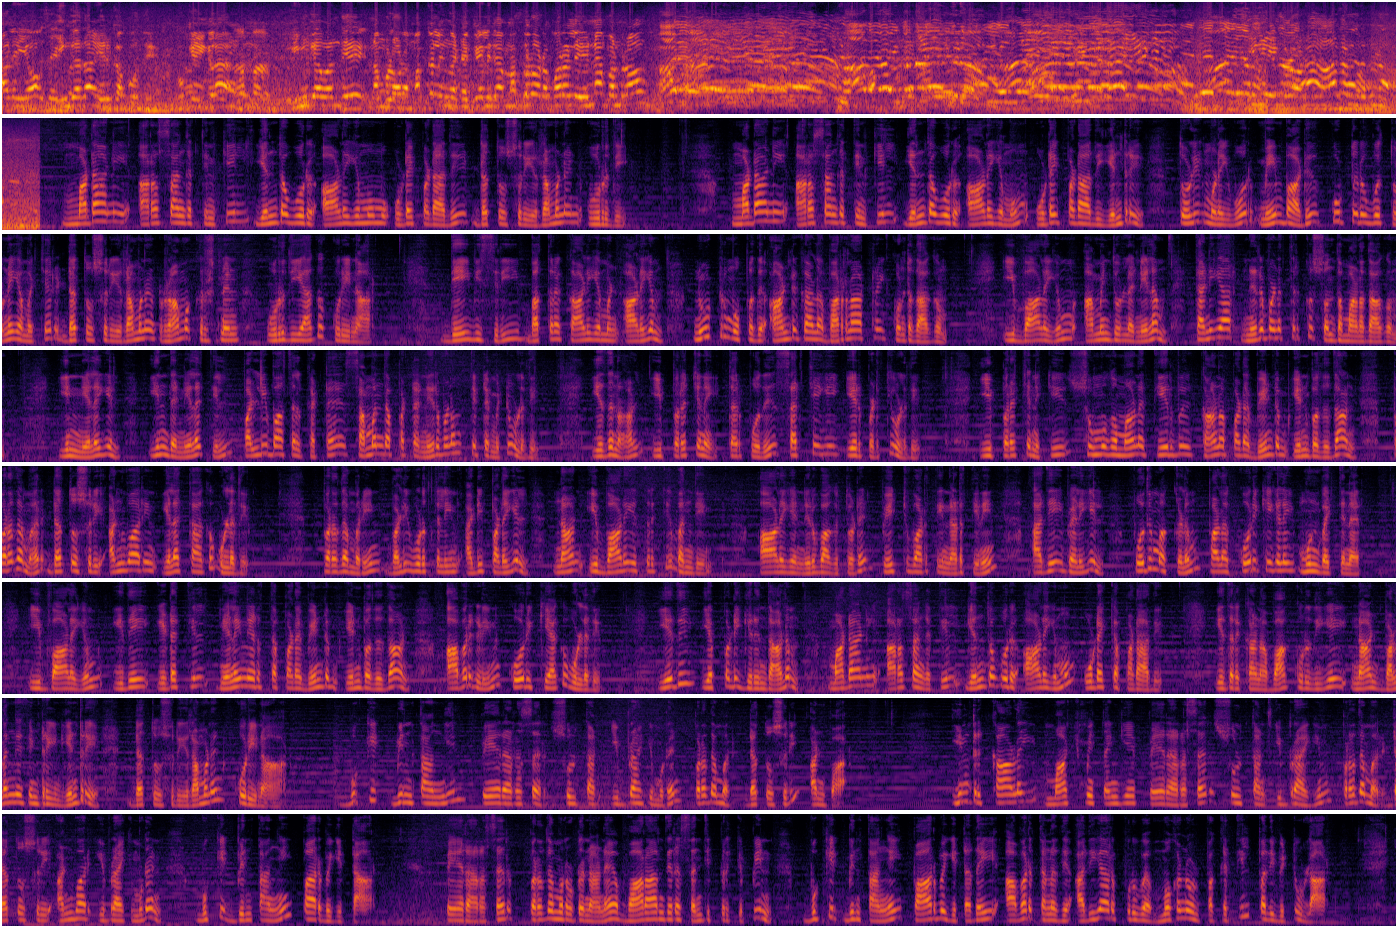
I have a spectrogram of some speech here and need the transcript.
ஆலயம் இங்க தான் இருக்க போகுது. ஓகேங்களா? இங்க வந்து நம்மளோட மக்கள் இங்கிட்ட கேளுங்க. மக்களோட குரல் என்ன பண்றோம்? மடானி அரசாங்கத்தின் கீழ் எந்த ஒரு ஆலயமும் உடைப்படாது. டத்தோஸ்ரீ ரமணன் உறுதி. மடானி அரசாங்கத்தின் கீழ் எந்த ஒரு ஆலயமும் உடைப்படாது என்று தொழில்முனைவோர் மேம்பாடு கூட்டுறவு துணை அமைச்சர் டத்தோஸ்ரீ ரமணன் ராமகிருஷ்ணன் உறுதியாக கூறினார். தேவி ஸ்ரீ பத்ர காளியம்மன் ஆலயம் நூற்று முப்பது ஆண்டுகால வரலாற்றை கொண்டதாகும். இவ்வாலயம் அமைந்துள்ள நிலம் தனியார் நிறுவனத்திற்கு சொந்தமானதாகும். இந்நிலையில் இந்த நிலத்தில் பள்ளிவாசல் கட்ட சம்பந்தப்பட்ட நிறுவனம் திட்டமிட்டு உள்ளது இதனால் இப்பிரச்சனை தற்போது சர்ச்சையை ஏற்படுத்தியுள்ளது. இப்பிரச்சனைக்கு சுமூகமான தீர்வு காணப்பட வேண்டும் என்பதுதான் பிரதமர் டத்தோஸ்ரீ அன்வாரின் இலக்காக உள்ளது. பிரதமரின் வலியுறுத்தலின் அடிப்படையில் நான் இவ்வாலயத்திற்கு வந்தேன். ஆலய நிர்வாகத்துடன் பேச்சுவார்த்தை நடத்தினேன். அதே வேளையில் பொதுமக்களும் பல கோரிக்கைகளை முன்வைத்தனர். இவ்வாலயம் இதே இடத்தில் நிலைநிறுத்தப்பட வேண்டும் என்பதுதான் அவர்களின் கோரிக்கையாக உள்ளது. எது எப்படி இருந்தாலும் மடானி அரசாங்கத்தில் எந்த ஒரு ஆலயமும் உடைக்கப்படாது. இதற்கான வாக்குறுதியை நான் வழங்குகின்றேன் என்று டத்து ஸ்ரீ ரமணன் கூறினார். புக்கிட் பின்தாங்கில் பேரரசர் சுல்தான் இப்ராஹிமுடன் பிரதமர் டத்தோஸ்ரீ அன்வார். இன்று காலை மாட்ச்மி தங்கிய பேரரசர் சுல்தான் இப்ராஹிம் பிரதமர் டத்துஸ்ரீ அன்வார் இப்ராஹிமுடன் புக்கிட் பின்தாங்கை பார்வையிட்டார். பேரரசர் பிரதமருடனான வாராந்திர சந்திப்பிற்கு பின் புக்கிட் பின்தாங்கை பார்வையிட்டதை அவர் தனது அதிகாரப்பூர்வ முகநூல் பக்கத்தில் பதிவிட்டுள்ளார்.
